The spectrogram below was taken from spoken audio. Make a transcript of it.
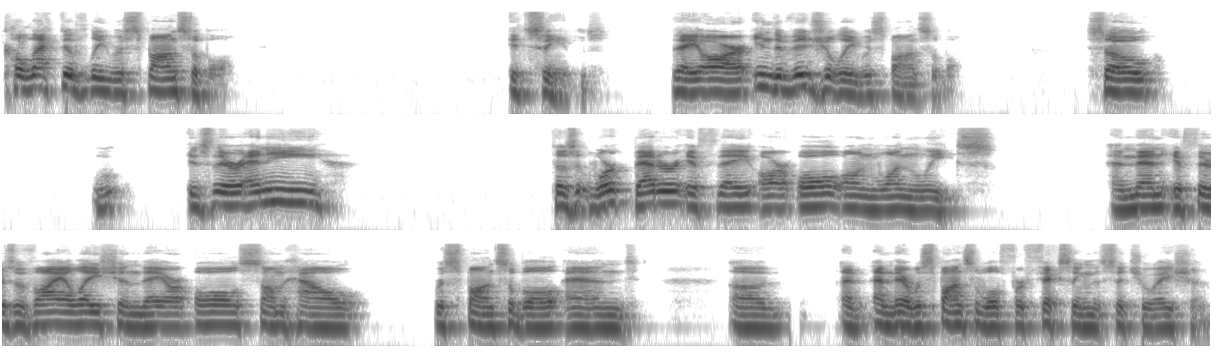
collectively responsible. It seems they are individually responsible. So, is there any? Does it work better if they are all on one lease? And then if there's a violation, they are all somehow responsible and uh, and, and they're responsible for fixing the situation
